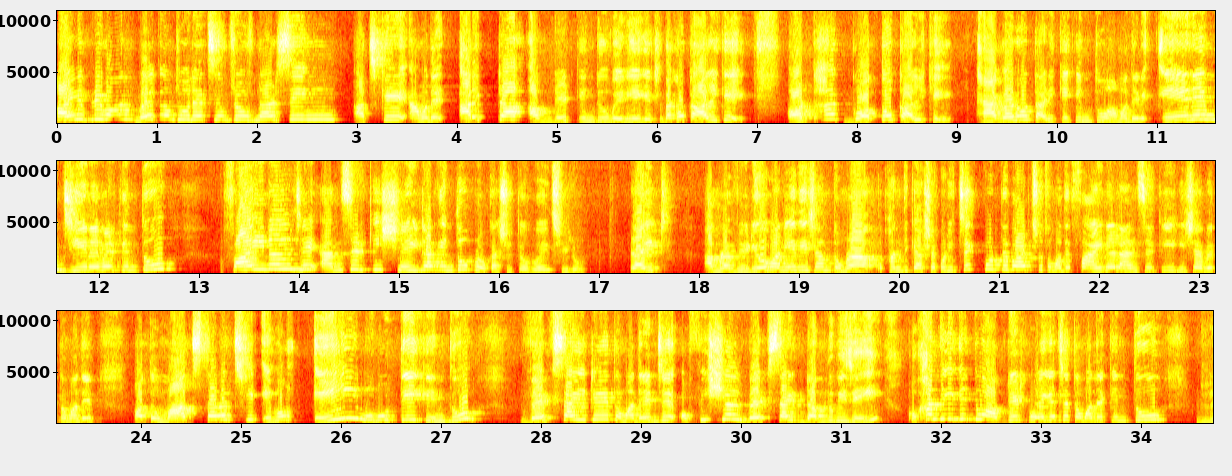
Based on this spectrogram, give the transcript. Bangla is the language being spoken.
Hi everyone welcome to let's improve nursing আজকে আমাদের আরেকটা আপডেট কিন্তু বেরিয়ে গেছে। দেখো, কালকে, অর্থাৎ গতকালকে, এগারো তারিখে কিন্তু আমাদের এএনএম জিএনএম এর কিন্তু ফাইনাল যে অ্যান্সার কি, সেইটা কিন্তু প্রকাশিত হয়েছিল। রাইট আমরা ভিডিও বানিয়ে দিয়েছিলাম। তোমরা ওখান থেকে আশা করি চেক করতে পারছ তোমাদের ফাইনাল অ্যান্সার কি হিসাবে তোমাদের কত মার্কস দাঁড়াচ্ছে। এবং এই মুহূর্তেই কিন্তু ওয়েবসাইটে তোমাদের যে অফিসিয়াল ওয়েবসাইট ডাব্লিউবিজেই ওখান থেকে কিন্তু আপডেট হয়ে গেছে তোমাদের কিন্তু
